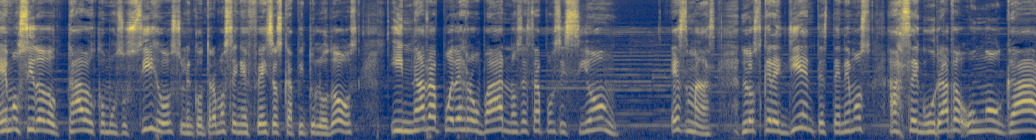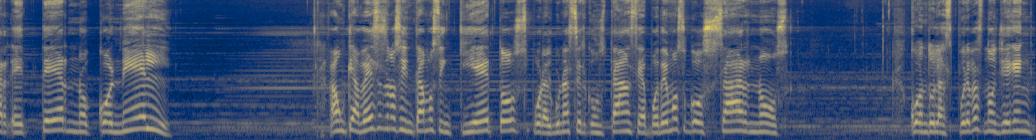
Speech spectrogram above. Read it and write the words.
Hemos sido adoptados como sus hijos, lo encontramos en Efesios capítulo 2, y nada puede robarnos esa posición. Es más, los creyentes tenemos asegurado un hogar eterno con Él. Aunque a veces nos sintamos inquietos por alguna circunstancia, podemos gozarnos cuando las pruebas nos lleguen,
